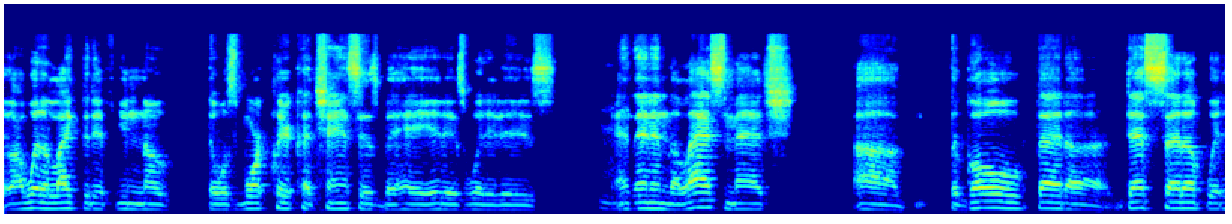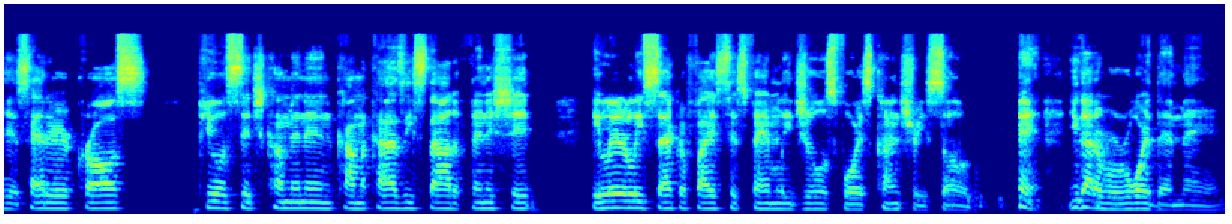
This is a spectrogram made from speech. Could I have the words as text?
I would have liked it if you know there was more clear cut chances, but hey, it is what it is. Mm-hmm. And then in the last match, uh, the goal that uh Des set up with his header cross, Pulisic coming in kamikaze style to finish it. He literally sacrificed his family jewels for his country. So you got to reward that man.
